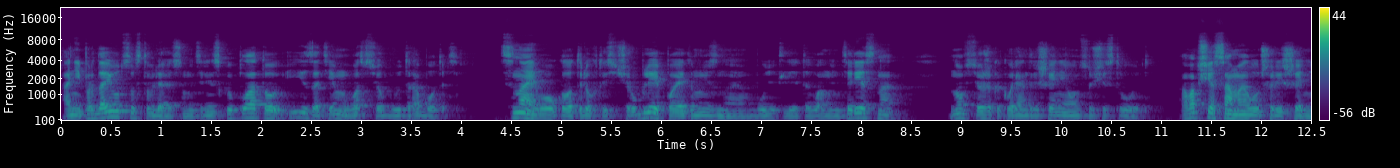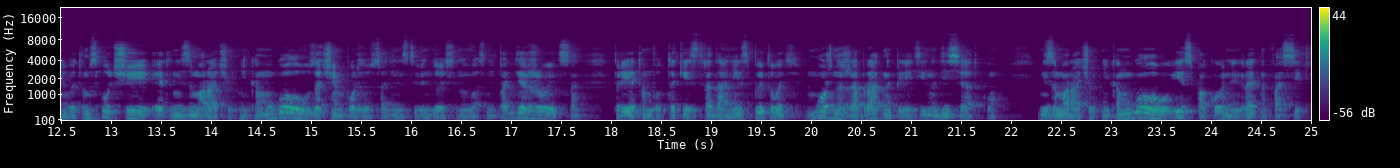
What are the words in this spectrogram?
Они продаются, вставляются в материнскую плату и затем у вас все будет работать. Цена его около 3000 рублей, поэтому не знаю, будет ли это вам интересно, но все же как вариант решения он существует. А вообще самое лучшее решение в этом случае это не заморачивать никому голову, зачем пользоваться 11 Windows, если он у вас не поддерживается, при этом вот такие страдания испытывать, можно же обратно перейти на десятку, не заморачивать никому голову и спокойно играть на фасит.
